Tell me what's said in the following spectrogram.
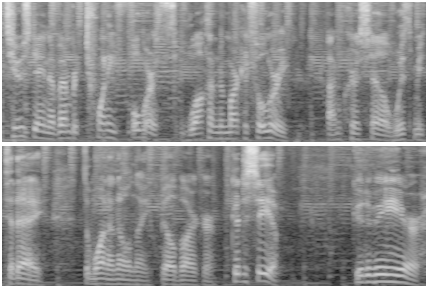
Tuesday, November 24th. Welcome to Market Foolery. I'm Chris Hill. With me today, the one and only Bill Barker. Good to see you. Good to be here.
